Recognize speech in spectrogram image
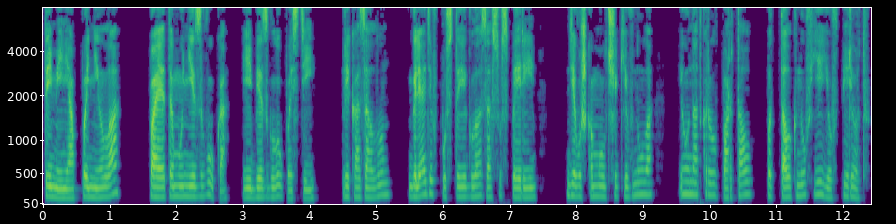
Ты меня поняла? Поэтому ни звука и без глупостей, приказал он, глядя в пустые глаза Сусперии. Девушка молча кивнула, и он открыл портал, подтолкнув ее вперед.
